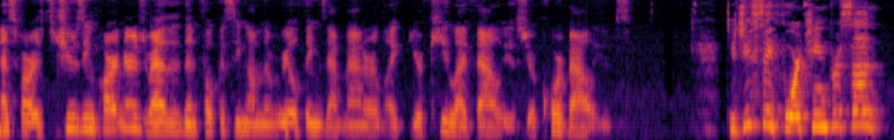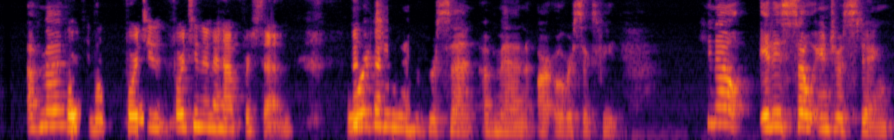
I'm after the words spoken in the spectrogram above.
as far as choosing partners rather than focusing on the real things that matter, like your key life values, your core values. Did you say 14% of men? 14, 14, 14 and a half percent. 14% of men are over six feet. You know, it is so interesting,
